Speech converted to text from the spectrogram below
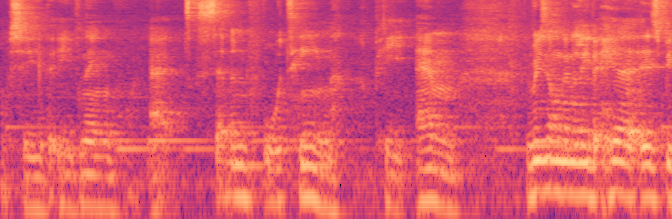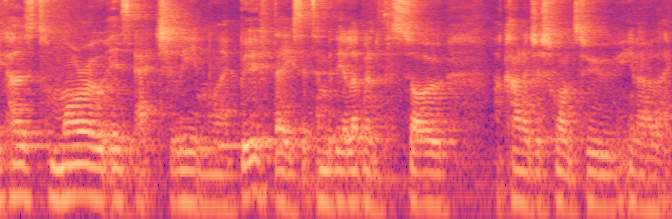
Obviously, the evening at 7:14 p.m. The reason I'm going to leave it here is because tomorrow is actually my birthday, September the 11th. So I kind of just want to, you know, like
